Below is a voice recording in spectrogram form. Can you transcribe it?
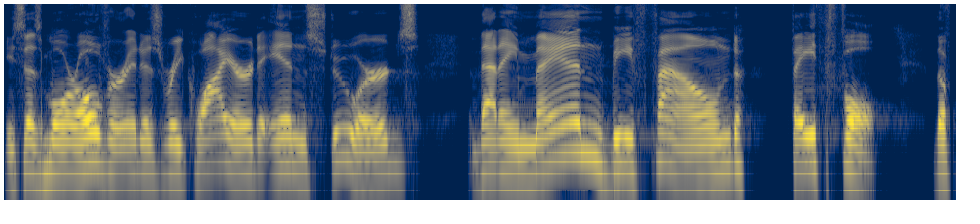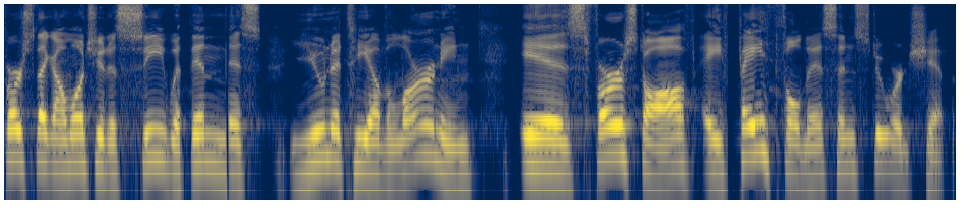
He says, Moreover, it is required in stewards that a man be found faithful. the first thing I want you to see within this unity of learning is first off, a faithfulness in stewardship.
